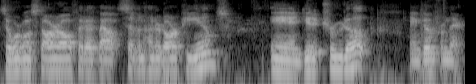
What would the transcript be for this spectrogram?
So we're going to start off at about 700 RPMs and get it trued up and go from there.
